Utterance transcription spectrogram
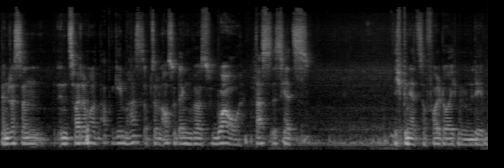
wenn du das dann in zwei, drei Monaten abgegeben hast, ob du dann auch so denken wirst, wow, das ist jetzt, ich bin jetzt so voll durch mit dem Leben.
